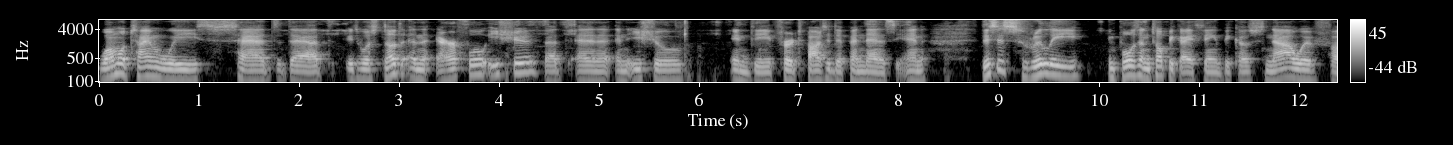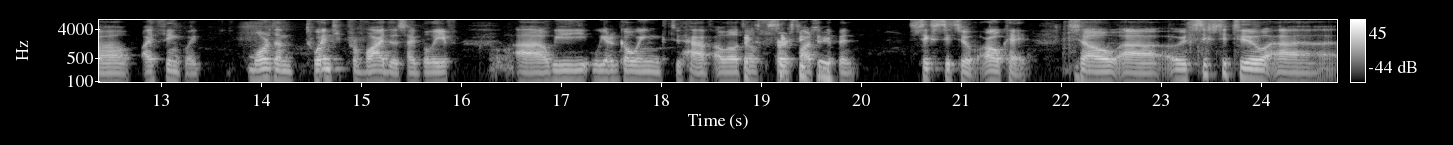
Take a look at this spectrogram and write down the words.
one more time we said that it was not an airflow issue, but an, an issue in the third-party dependency, and this is really important topic I think because now with uh, I think like more than 20 providers I believe uh, we we are going to have a lot of third party depend 62 okay. So uh, with 62 uh,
